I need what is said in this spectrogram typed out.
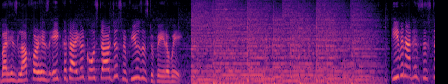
but his love for his Ek Tha Tiger co-star just refuses to fade away. Even at his sister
